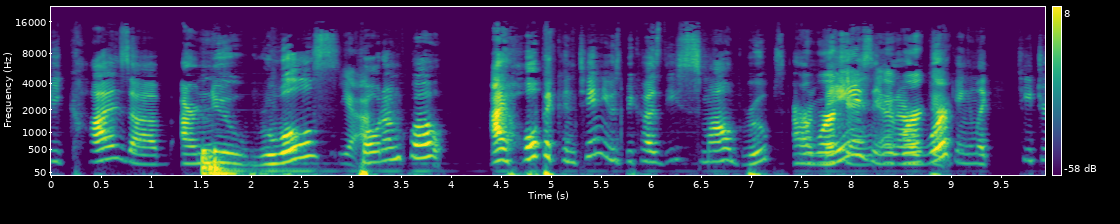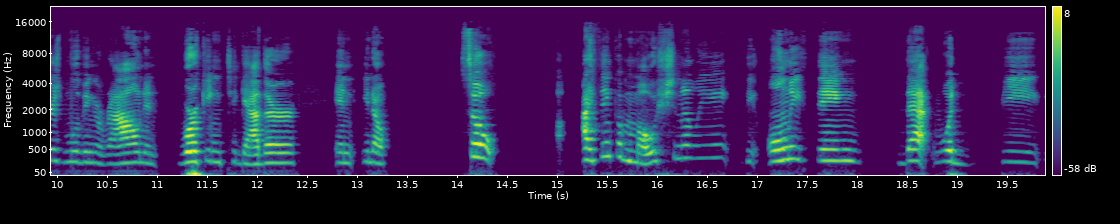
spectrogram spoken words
because of our new rules, Yeah. quote unquote. I hope it continues because these small groups are, Are working, amazing and are working. working. Like teachers moving around and working together, and you know, so I think emotionally, the only thing that would be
